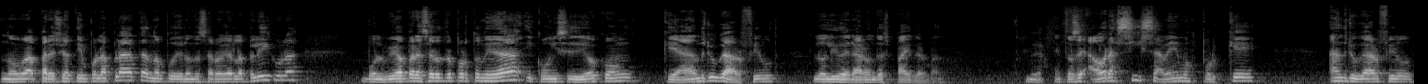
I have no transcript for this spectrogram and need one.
no apareció a tiempo la plata, no pudieron desarrollar la película volvió a aparecer otra oportunidad y coincidió con que a Andrew Garfield lo liberaron de Spider-Man. Entonces ahora sí sabemos por qué Andrew Garfield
